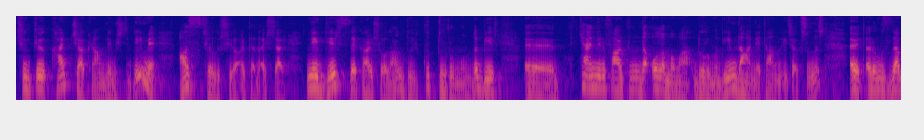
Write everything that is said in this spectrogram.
Çünkü kalp çakram demişti değil mi? Az çalışıyor arkadaşlar. Nedir? Size karşı olan duygu durumunda bir e, kendini farkında olamama durumu diyeyim daha net anlayacaksınız. Evet aramızda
